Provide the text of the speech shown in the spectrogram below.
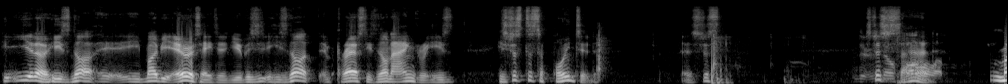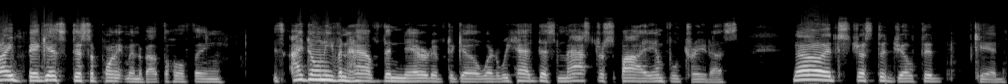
he, you know he's not. He might be irritated at you, but he's, he's not impressed. He's not angry. He's he's just disappointed. It's just There's just no sad. follow-up. My biggest disappointment about the whole thing is I don't even have the narrative to go where we had this master spy infiltrate us. No, it's just a jilted kid.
